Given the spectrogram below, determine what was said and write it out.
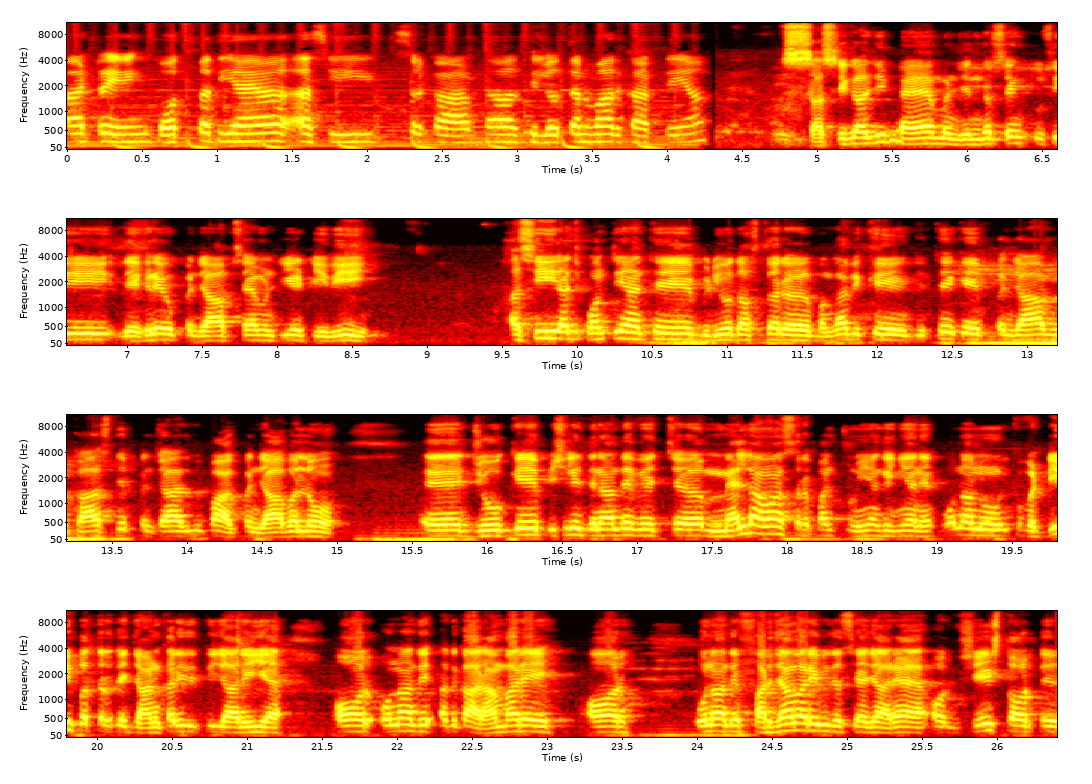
ਆ ਟ੍ਰੇਨਿੰਗ ਬਹੁਤ ਵਧੀਆ ਆ। ਅਸੀਂ ਸਰਕਾਰ ਦਾ ਦਿਲੋਂ ਧੰਨਵਾਦ ਕਰਦੇ ਆ ਸਤਿ ਸ਼੍ਰੀ ਅਕਾਲ ਜੀ, ਮੈਂ ਮਨਜਿੰਦਰ ਸਿੰਘ, ਤੁਸੀਂ ਦੇਖ ਰਹੇ ਹੋ ਪੰਜਾਬ 78 ਟੀਵੀ। ਅਸੀਂ ਅੱਜ ਪਹੁੰਚੇ ਹਾਂ ਇੱਥੇ ਵੀਡੀਓ ਦਫ਼ਤਰ ਬੰਗਾ ਵਿਖੇ, ਜਿੱਥੇ ਕਿ ਪੰਜਾਬ ਵਿਕਾਸ ਤੇ ਪੰਚਾਇਤ ਵਿਭਾਗ ਪੰਜਾਬ ਵੱਲੋਂ ਜੋ ਕਿ ਪਿਛਲੇ ਦਿਨਾਂ ਦੇ ਵਿੱਚ ਮਹਿਲਾਵਾਂ ਸਰਪੰਚ ਚੁਣੀਆਂ ਗਈਆਂ ਨੇ। ਉਹਨਾਂ ਨੂੰ ਇੱਕ ਵੱਡੀ ਪੱਤਰ ਤੇ ਜਾਣਕਾਰੀ ਦਿੱਤੀ ਜਾ ਰਹੀ ਹੈ ਔਰ ਉਹਨਾਂ ਦੇ ਅਧਿਕਾਰਾਂ ਬਾਰੇ ਔਰ ਉਹਨਾਂ ਦੇ ਫਰਜ਼ਾਂ ਬਾਰੇ ਵੀ ਦੱਸਿਆ ਜਾ ਰਿਹਾ ਹੈ ਔਰ ਵਿਸ਼ੇਸ਼ ਤੌਰ ਤੇ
